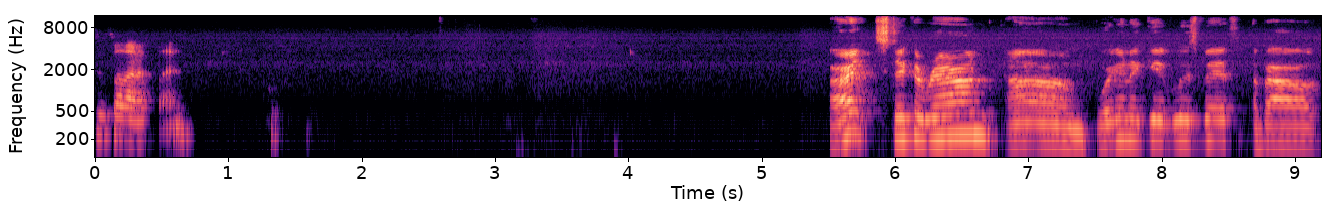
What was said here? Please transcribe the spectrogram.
This was a lot of fun. All right, stick around. Um, we're going to give Lisbeth about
